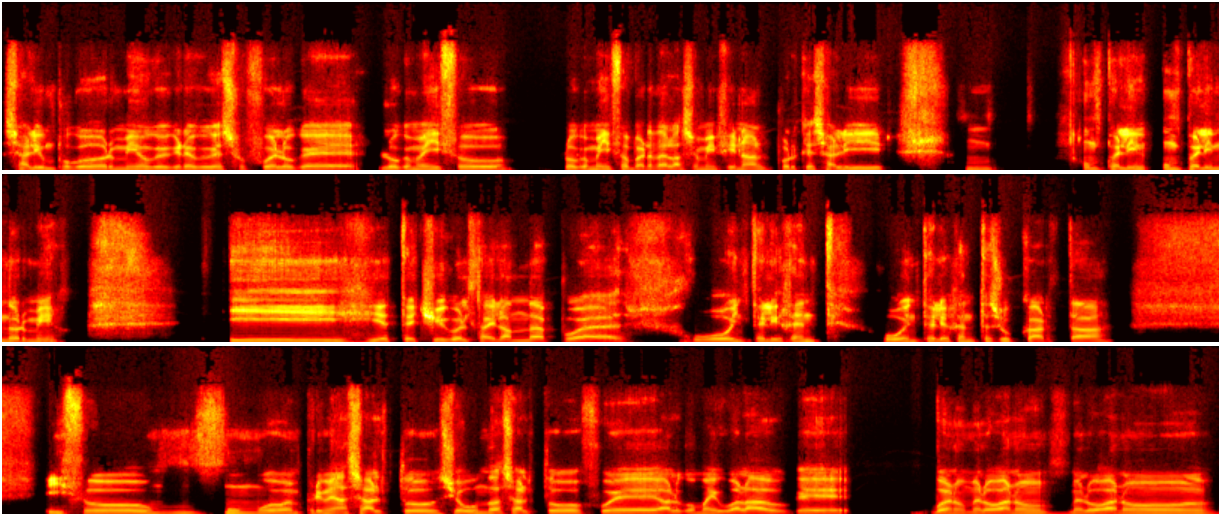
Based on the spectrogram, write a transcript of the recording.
salí un poco dormido, que creo que eso fue lo que, lo que, me, hizo, lo que me hizo perder la semifinal, porque salí un, un pelín, un pelín dormido. Y, y, este chico, el tailandés, pues jugó inteligente, jugó inteligente sus cartas hizo un, un, muy buen primer asalto, segundo asalto fue algo más igualado, que bueno, me lo ganó, me lo ganó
